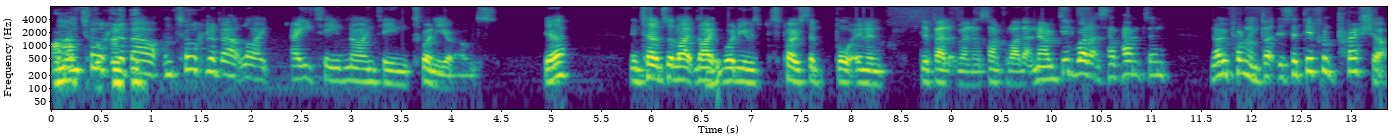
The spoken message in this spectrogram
A But I'm talking about I'm talking about like 18, 19, 20 year olds. Yeah. In terms of like like when he was supposed to brought in and development and something like that. Now he did well at Southampton, no problem, but it's a different pressure.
